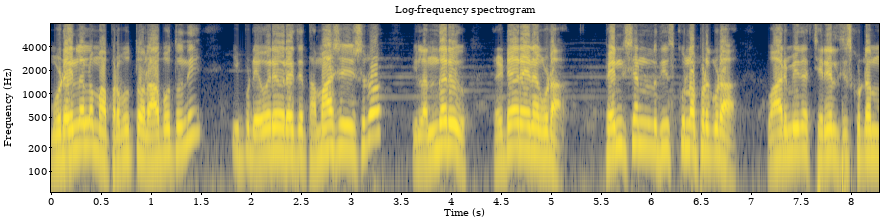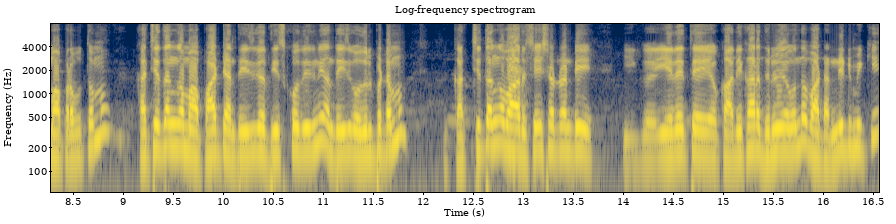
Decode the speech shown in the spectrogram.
మూడేళ్ళలో మా ప్రభుత్వం రాబోతుంది. ఇప్పుడు ఎవరెవరైతే తమాషా చేసారో వీళ్ళందరూ రిటైర్ అయినా కూడా పెన్షన్లు తీసుకున్నప్పుడు కూడా వారి మీద చర్యలు తీసుకుంటాం మా ప్రభుత్వము. ఖచ్చితంగా మా పార్టీ అంత ఈజీగా తీసుకోదు అంత ఈజీగా వదిలిపెట్టాము. ఖచ్చితంగా వారు చేసినటువంటి ఏదైతే ఒక అధికార దుర్వినియోగం ఉందో వాటన్నిటి మీకు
